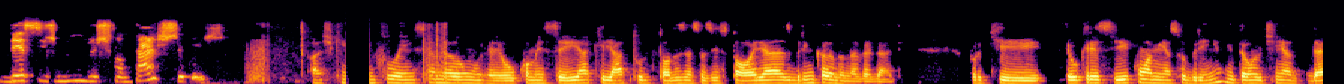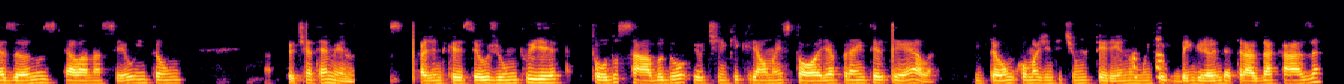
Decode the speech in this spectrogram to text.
desses mundos fantásticos? Acho que influência não. Eu comecei a criar tudo, todas essas histórias brincando, na verdade. Porque eu cresci com a minha sobrinha, então eu tinha 10 anos, ela nasceu, então eu tinha até menos. A gente cresceu junto e todo sábado eu tinha que criar uma história para entreter ela. Então, como a gente tinha um terreno muito bem grande atrás da casa,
